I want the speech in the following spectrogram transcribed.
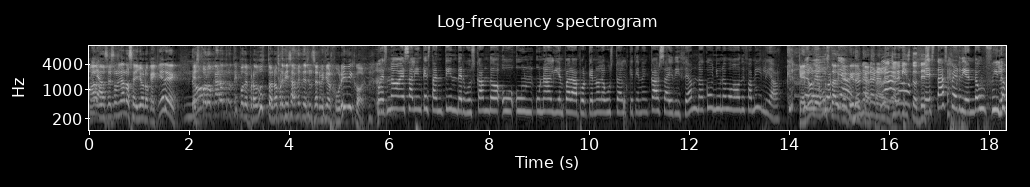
mira. abogados, esos ya lo sé yo lo que quieren. No. Es colocar otro tipo de producto, no precisamente sus servicios jurídicos. Pues no, es alguien que está en Tinder buscando u- un, un alguien para porque no le gusta el que tiene en casa y dice, anda, coño, un abogado de familia. Que no le gusta el que divorciar". tiene No, en no, no, casa. no, no, yo he visto des- Estás perdiendo un filón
